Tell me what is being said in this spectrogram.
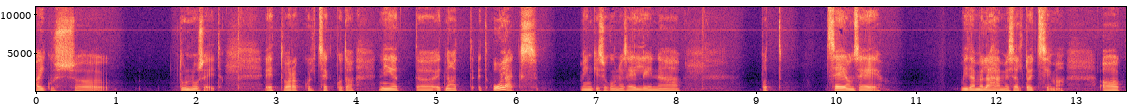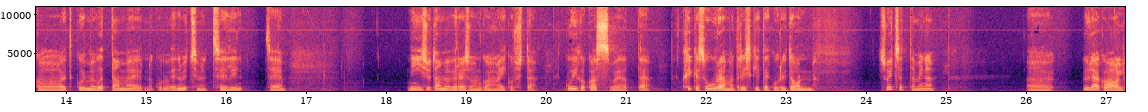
haigustunnuseid äh,, et varakult sekkuda. nii et, äh, et noh, et, et oleks mingisugune selline vot see on see, mida me läheme sealt otsima. aga et kui me võtame, nagu me enne ütlesime, et selline see nii südame-veresoonkonna haiguste kui ka kasvajate kõige suuremad riskitegurid on suitsetamine, äh, ülekaal,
